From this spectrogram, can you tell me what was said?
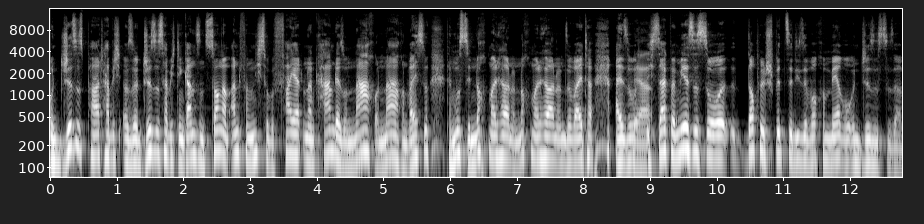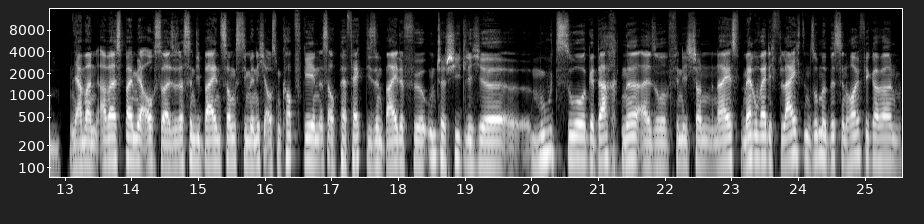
und Jizzes Part habe ich, also Jizzes habe ich den ganzen Song am Anfang nicht so gefeiert und dann kam der so nach und nach und weißt du, dann musst du ihn nochmal hören und nochmal hören und so weiter. Also ja. ich sag, bei mir ist es so Doppelspitze diese Woche Mero und Jizzes zusammen. Ja, Mann, aber ist bei mir auch so. Also das sind die beiden Songs, die mir nicht aus dem Kopf gehen. Ist auch perfekt. Die sind beide für unterschiedliche äh, Moods so gedacht, ne? Also finde ich schon nice. Mero werde ich vielleicht in Summe bisschen häufiger hören.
